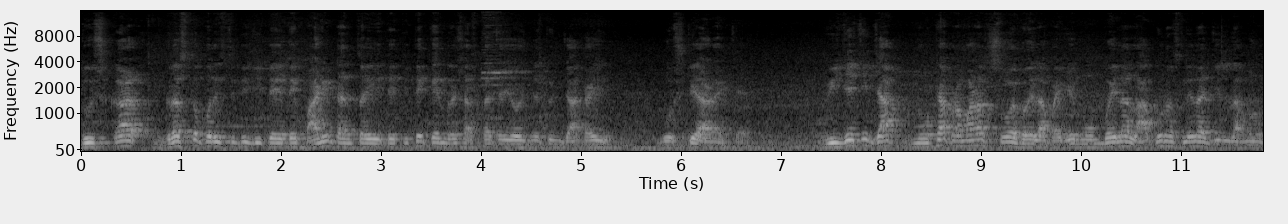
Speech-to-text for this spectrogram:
दुष्काळग्रस्त परिस्थिती जिथे येते पाणी टंचाई येते तिथे केंद्र शासनाच्या योजनेतून ज्या काही गोष्टी आणायच्या आहेत विजेची ज्या मोठ्या प्रमाणात सोय व्हायला पाहिजे मुंबईला लागून असलेला जिल्हा म्हणून.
